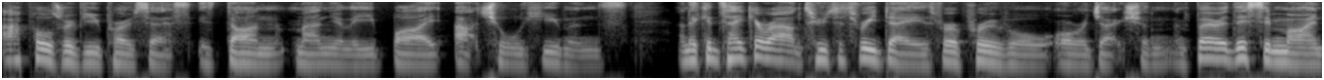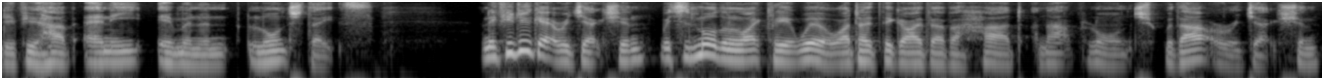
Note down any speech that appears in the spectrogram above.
Apple's review process is done manually by actual humans, and it can take around two to three days for approval or rejection. And bear this in mind if you have any imminent launch dates. And if you do get a rejection, which is more than likely it will, I don't think I've ever had an app launch without a rejection,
